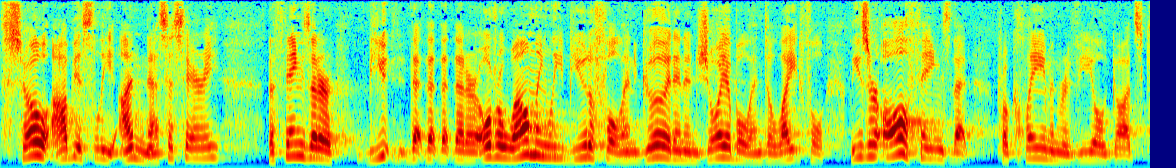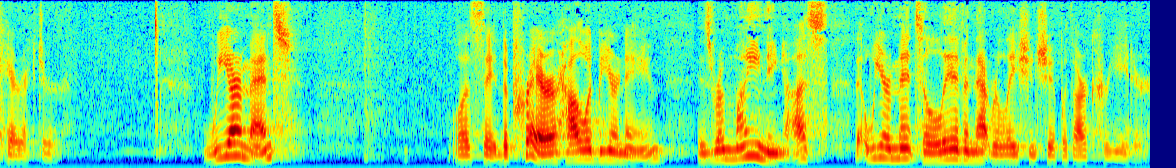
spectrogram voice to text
so obviously unnecessary, the things that are, be- that, that, that are overwhelmingly beautiful and good and enjoyable and delightful. These are all things that proclaim and reveal God's character. We are meant, let's say, the prayer, Hallowed be your name, is reminding us that we are meant to live in that relationship with our Creator,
